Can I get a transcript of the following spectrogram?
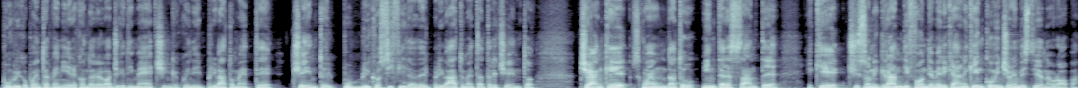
pubblico può intervenire con delle logiche di matching, quindi il privato mette 100 e il pubblico si fida del privato e mette altri 100. C'è anche, secondo me, un dato interessante è che ci sono i grandi fondi americani che incominciano a investire in Europa.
